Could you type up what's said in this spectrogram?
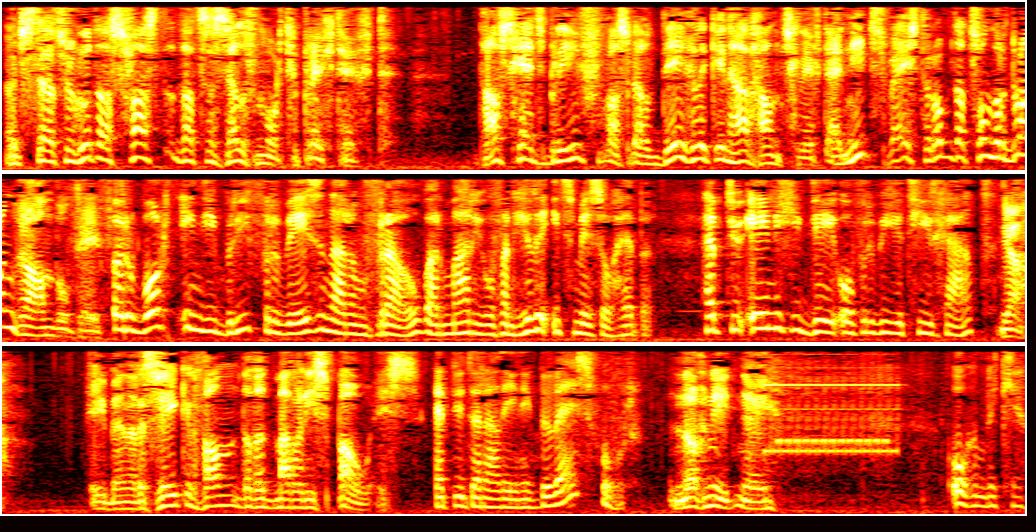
Het staat zo goed als vast dat ze zelfmoord gepleegd heeft. De afscheidsbrief was wel degelijk in haar handschrift... en niets wijst erop dat ze onder dwang gehandeld heeft. Er wordt in die brief verwezen naar een vrouw... waar Mario van Hille iets mee zou hebben. Hebt u enig idee over wie het hier gaat? Ja, Ik ben er zeker van dat het Marlies Pauw is. Hebt u daar al enig bewijs voor? Nog niet, nee. Ogenblikje.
